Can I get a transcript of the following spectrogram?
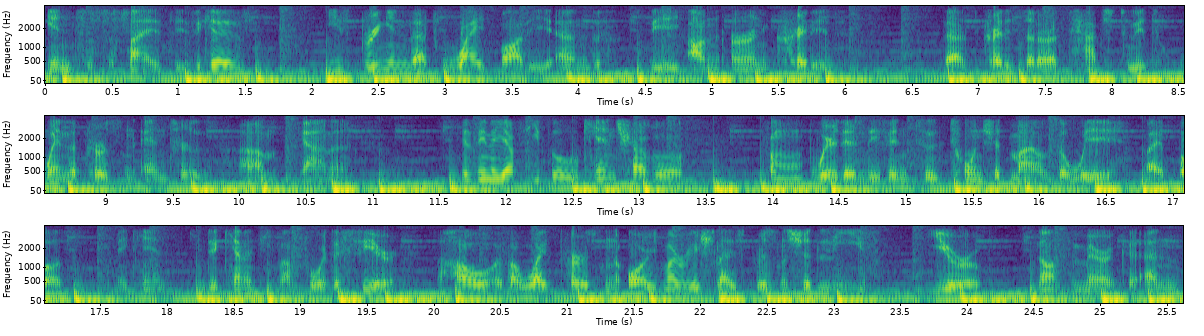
into society because he's bringing that white body and the unearned credit, that credits that are attached to it when the person enters um, Ghana. Because you know you have people who can travel from where they're living to 200 miles away by bus. Can't, they cannot even afford the. So how if a white person or even a racialized person should leave Europe, North America, and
